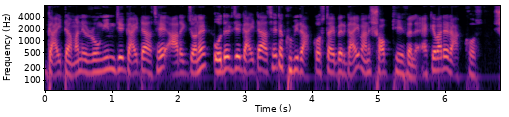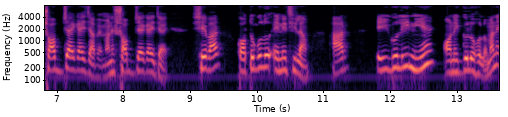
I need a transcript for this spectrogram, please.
গাইটা মানে রঙিন যে গাইটা আছে আরেকজনের, ওদের যে গাইটা আছে, এটা খুবই রাক্ষস টাইপের গাই মানে সব খেয়ে ফেলে, একেবারে রাক্ষস, সব জায়গায় যাবে মানে সব জায়গায় যায়। সেবার কতগুলো এনেছিলাম, আর এইগুলি নিয়ে অনেকগুলো হলো মানে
